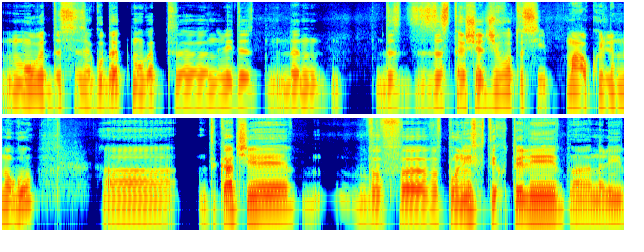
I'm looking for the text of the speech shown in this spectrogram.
могат да се загубят, могат а, нали, да, да, да застрашат живота си малко или много. А, така че в, в планинските хотели, а, нали,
